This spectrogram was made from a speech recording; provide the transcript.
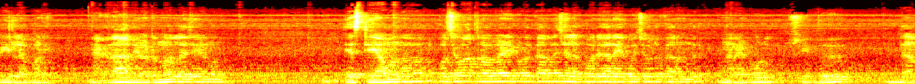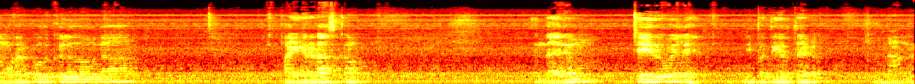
വീട്ടിലെ പണി. ഞങ്ങൾ ആദ്യമായിട്ടൊന്നും അല്ല ചെയ്യണം ടെസ്റ്റ് ചെയ്യാൻ വന്ന കുറച്ച് പാത്രമൊക്കെ കഴുകി കൊടുക്കാറുണ്ട് ചിലപ്പോൾ ഒരു കറിയൊക്കെ വെച്ച് കൊടുക്കാറുണ്ട്. അങ്ങനെയൊക്കെ ഉള്ളു. പക്ഷെ ഇത് എല്ലാം കൂടെ ഒക്കെ പറഞ്ഞാൽ ഭയങ്കര ടാസ്ക്കാണ് എന്തായാലും ചെയ്തു പോയില്ലേ? ഇനിയിപ്പോൾ തീർത്തേക്കാം. അല്ലാണ്ട്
